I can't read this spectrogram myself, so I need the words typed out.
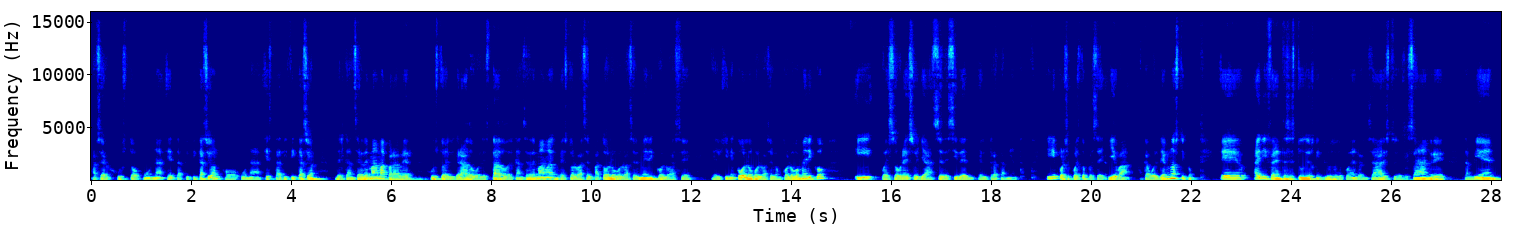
hacer justo una etapificación o una estadificación del cáncer de mama para ver justo el grado o el estado del cáncer de mama. Esto lo hace el patólogo, lo hace el médico, lo hace el ginecólogo, lo hace el oncólogo médico y pues sobre eso ya se decide el, tratamiento. Y por supuesto pues se lleva a cabo el diagnóstico. Eh, hay diferentes estudios que incluso se pueden realizar, estudios de sangre también,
